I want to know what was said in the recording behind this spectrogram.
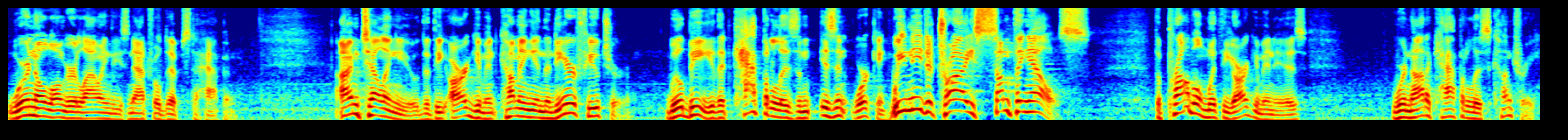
we're no longer allowing these natural dips to happen. I'm telling you that the argument coming in the near future will be that capitalism isn't working. We need to try something else. The problem with the argument is we're not a capitalist country.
